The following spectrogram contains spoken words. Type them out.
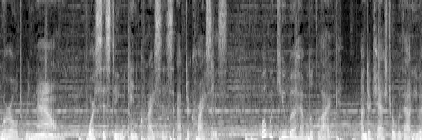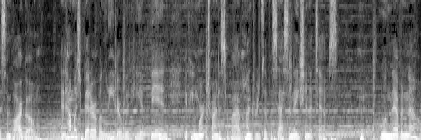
world renowned for assisting in crisis after crisis. What would Cuba have looked like under Castro without U.S. embargo? And how much better of a leader would he have been if he weren't trying to survive hundreds of assassination attempts? We'll never know.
